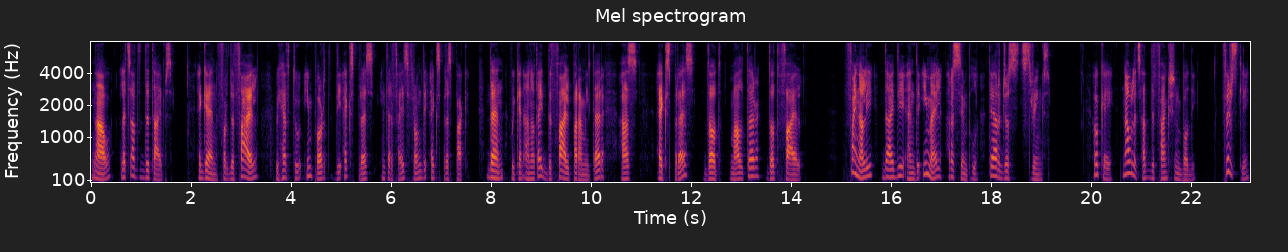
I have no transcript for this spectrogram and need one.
Now, let's add the types. Again, for the file, we have to import the Express interface from the Express package. Then we can annotate the file parameter as express.multer.file. Finally, the ID and the email are simple, they are just strings. Okay, now let's add the function body. Firstly,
